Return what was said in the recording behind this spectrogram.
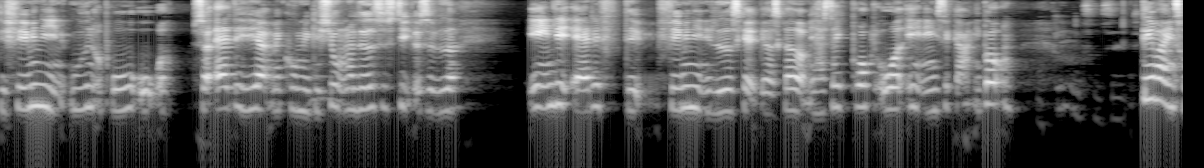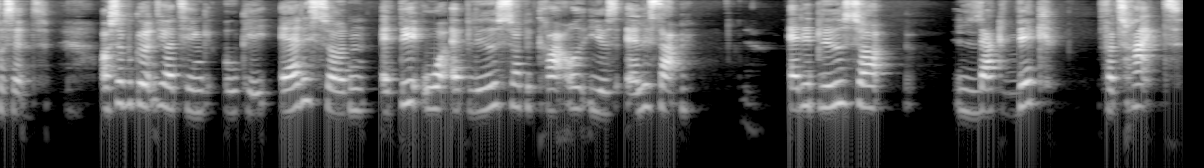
det feminine uden at bruge ordet. Så alt det her med kommunikation og ledelsesstil osv., egentlig er det det feminine lederskab, jeg har skrevet om. Jeg har så ikke brugt ordet en eneste gang i bogen. Det var interessant. Og så begyndte jeg at tænke, okay, er det sådan, at det ord er blevet så begravet i os alle sammen? Er det blevet så lagt væk, fortrængt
